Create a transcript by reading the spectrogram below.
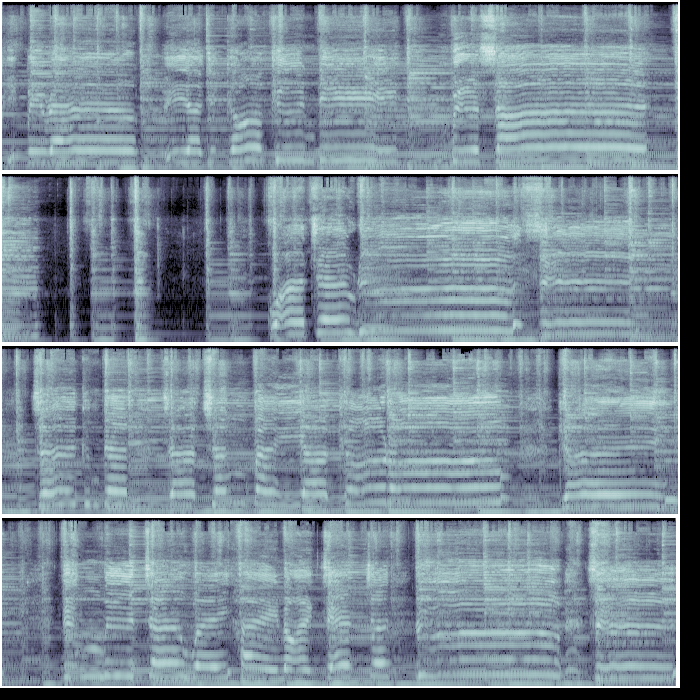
ผิดไปแล้ว อยากจะขอคืนดีือสาย กว่าจะรู้สึกเธอคงเดินจากฉันไปอยากขอร้องใครดึงมือเธอไว้ให้หน่อยเจ็บจนรู้สึก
